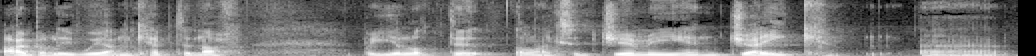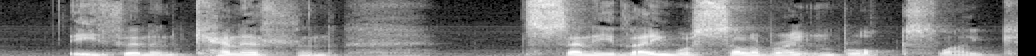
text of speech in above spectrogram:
I believe we haven't kept enough. But you looked at the likes of Jimmy and Jake, uh, Ethan and Kenneth and Seny. They were celebrating blocks like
